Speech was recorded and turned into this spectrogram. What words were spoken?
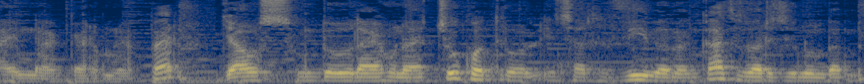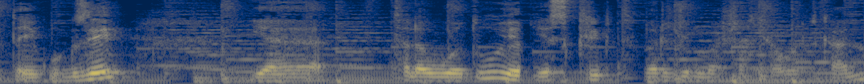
አይናገርም ነበር። JAWS window ላይ ሆናችሁ Control Insert V በመንካት version ኑን በምትጠይቁ ጊዜ የተለወጡ የ script version ማሻሻያዎች ካሉ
